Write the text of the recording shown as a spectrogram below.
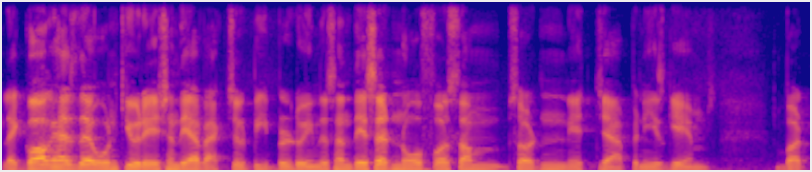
like GOG has their own curation. They have actual people doing this, and they said no for some certain niche Japanese games. But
